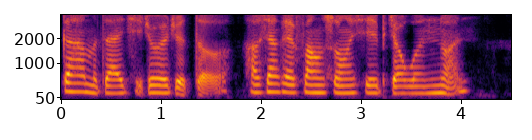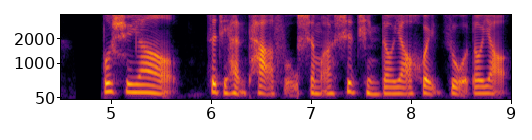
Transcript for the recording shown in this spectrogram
跟他们在一起，就会觉得好像可以放松一些，比较温暖，不需要自己很 tough，什么事情都要会做，都要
